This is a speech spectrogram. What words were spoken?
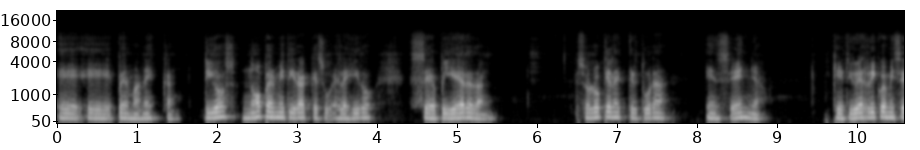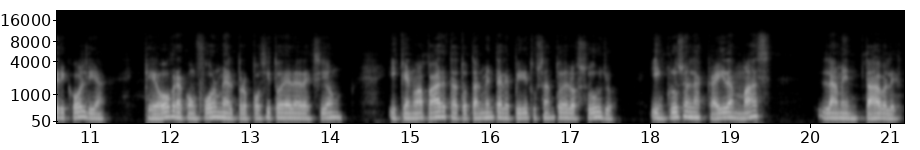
eh, eh, permanezcan. Dios no permitirá que sus elegidos se pierdan. Eso es lo que la escritura enseña, que Dios es rico en misericordia, que obra conforme al propósito de la elección y que no aparta totalmente al Espíritu Santo de los suyos incluso en las caídas más lamentables.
